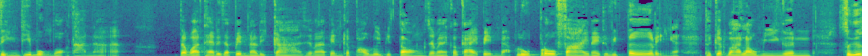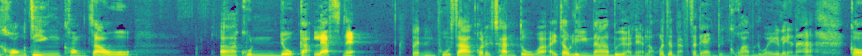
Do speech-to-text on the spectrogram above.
สิ่งที่บ่งบอกฐานะอะ แต่ว่าแทนที่จะเป็นนาฬิกาใช่ไหมเป็นกระเป๋าหลุยส์วิตตองใช่ไหมก็กลายเป็นแบบรูปโปรไฟล์ในทวิตเตอร์อะไรอย่างเงี้ย ถ้าเกิดว่าเรามีเงินซื้อของจริงของเจ้าคุณ Yuga Labs เนี่ย เป็นผู้สร้างคอลเลกชันตัวไอ้เจ้าลิงหน้าเบื่อเนี่ย เราก็จะแบบแสดงถึงความรวยเลยนะฮะ ก็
